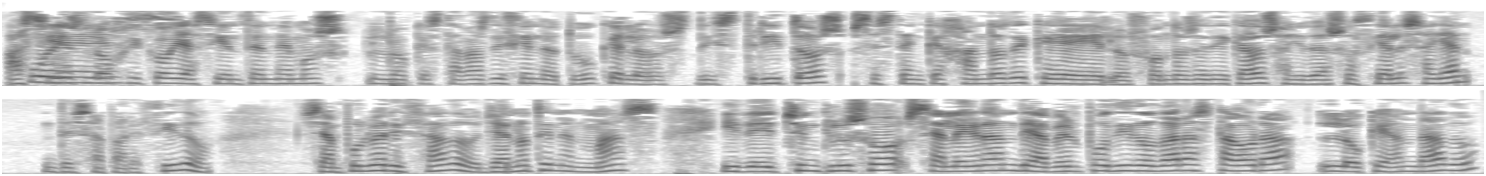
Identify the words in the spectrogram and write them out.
Así Pues- es lógico y así entendemos lo que estabas diciendo tú, que los distritos se estén quejando de que los fondos dedicados a ayudas sociales hayan desaparecido, se han pulverizado, ya no tienen más. Y de hecho incluso se alegran de haber podido dar hasta ahora lo que han dado,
